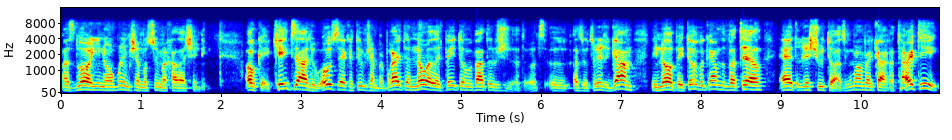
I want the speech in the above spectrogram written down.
אז לא היינו אומרים שהם עושים אחד לשני. אוקיי, כיצד הוא עושה, כתוב שם בברייתא, נועל את ביתו מבטל רשותו. אז הוא צריך גם לנעול את ביתו וגם לבטל את רשותו. אז הגמרא אומר ככה, תרתי,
